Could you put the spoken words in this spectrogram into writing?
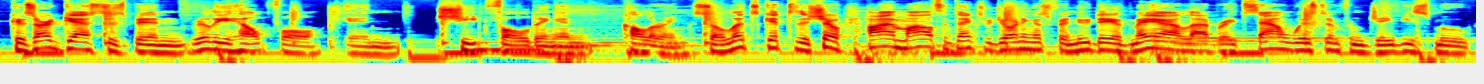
because our guest has been really helpful in sheet folding and coloring. So let's get to the show. Hi, I'm Miles, and thanks for joining us for a new day of May I Elaborate Sound Wisdom from JB Smoove.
